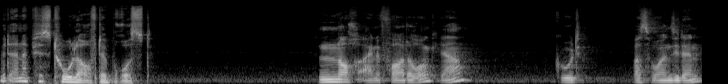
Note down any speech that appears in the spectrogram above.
mit einer Pistole auf der Brust. Noch eine Forderung, ja? Gut. Was wollen Sie denn?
